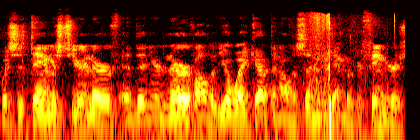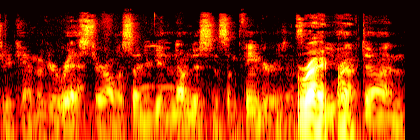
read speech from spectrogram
which is damage to your nerve, and then your nerve, all you'll wake up and all of a sudden you can't move your fingers, you can't move your wrist, or all of a sudden you're getting numbness in some fingers. Like Right, you right. have done,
